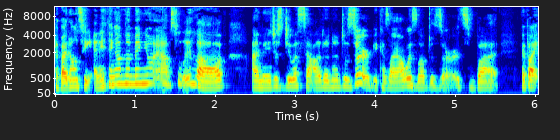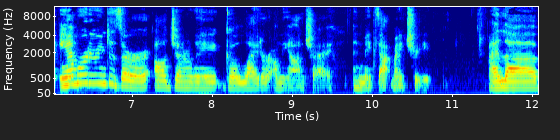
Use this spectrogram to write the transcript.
if I don't see anything on the menu I absolutely love, I may just do a salad and a dessert because I always love desserts. But if I am ordering dessert, I'll generally go lighter on the entree and make that my treat. I love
